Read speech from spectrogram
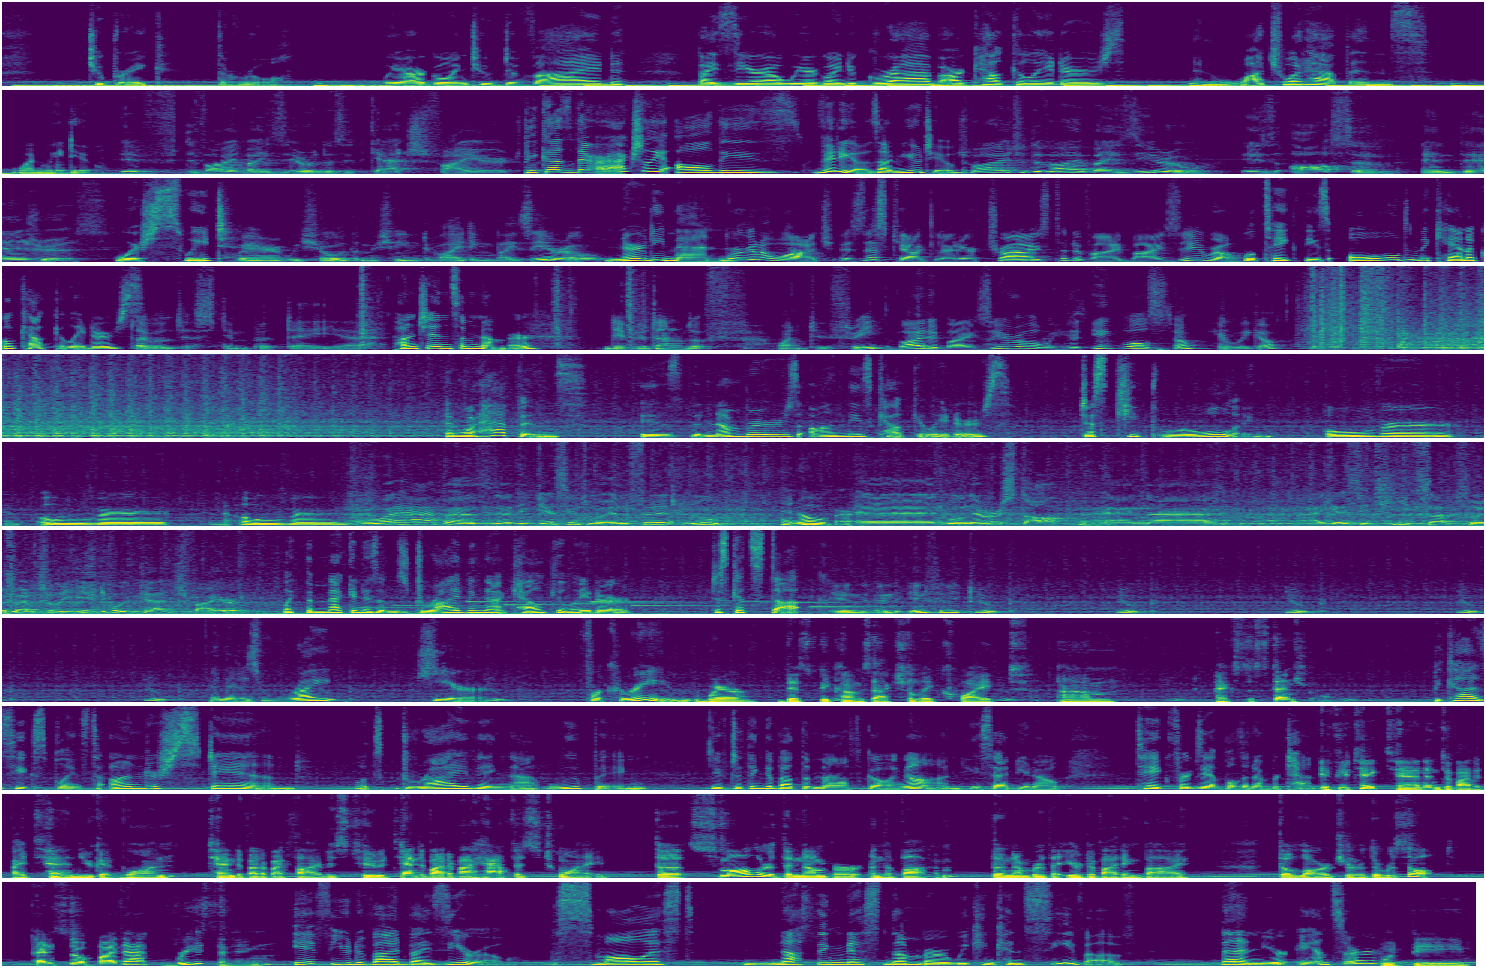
to break the rule. We are going to divide by zero. We are going to grab our calculators and watch what happens when we do. If divide by zero, does it catch fire? Because there are actually all these videos on YouTube Try to divide by zero is awesome and dangerous. where sweet, where we show the machine dividing by zero. nerdy men We're going to watch as this calculator tries to divide by zero. We'll take these old mechanical calculators, So I will just input a uh, punch in some number, dividend of one, two, three. Divided by zero, we hit equals. So here we go. And what happens is the numbers on these calculators just keep rolling over and over and over And what happens is that it gets into an infinite loop and over. and it will never stop. And uh, I guess it heats up, so eventually it would catch fire Like the mechanisms driving that calculator just get stuck. in an infinite loop. Loop. Loop. Loop. Loop. And it is right here for Karim where this becomes actually quite um, existential. because he explains to understand what's driving that looping, you have to think about the math going on. He said, you know, take, for example, the number 10. If you take 10 and divide it by 10, you get 1. 10 divided by 5 is 2. 10 divided by half is 20. The smaller the number in the bottom, the number that you're dividing by, the larger the result. And so by that reasoning, If you divide by zero, the smallest nothingness number we can conceive of, then your answer would be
